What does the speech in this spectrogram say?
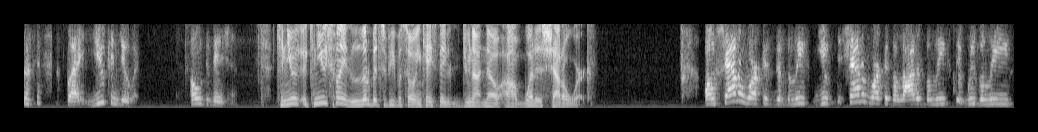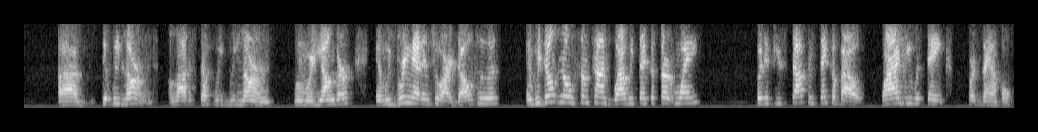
but you can do it. Hold the vision. Can you can you explain a little bit to people so in case they do not know uh, what is shadow work? Oh, shadow work is the belief. You shadow work is a lot of beliefs that we believe uh, that we learned. A lot of stuff we we learned when we're younger, and we bring that into our adulthood, and we don't know sometimes why we think a certain way. But if you stop and think about why you would think, for example,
